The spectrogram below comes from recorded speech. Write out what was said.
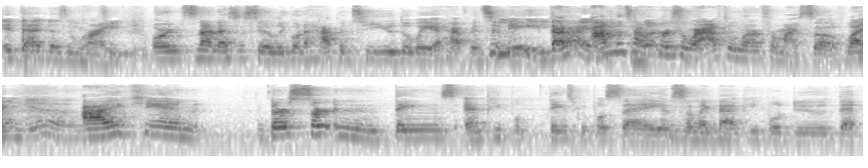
if that doesn't work Right. for you. Or it's not necessarily going to happen to you the way it happened to, To me. me, That right. I'm the type of person where I have to learn for myself. Like Mm, yeah. I can there's certain things and people things people say and stuff like Mhm. that and people do that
